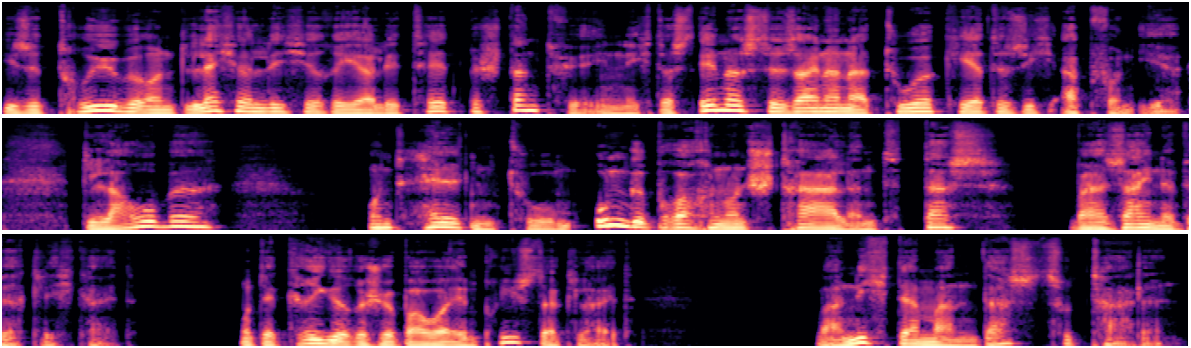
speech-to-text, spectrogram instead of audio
Diese trübe und lächerliche Realität bestand für ihn nicht. Das Innerste seiner Natur kehrte sich ab von ihr. Glaube und Heldentum, ungebrochen und strahlend, das war seine Wirklichkeit und der kriegerische Bauer im Priesterkleid war nicht der Mann, das zu tadeln.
